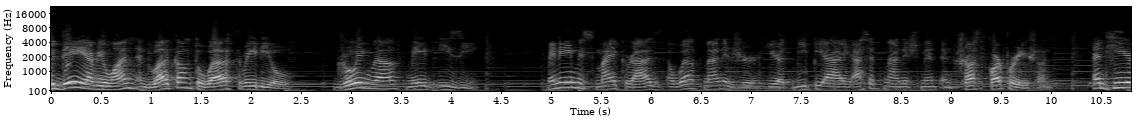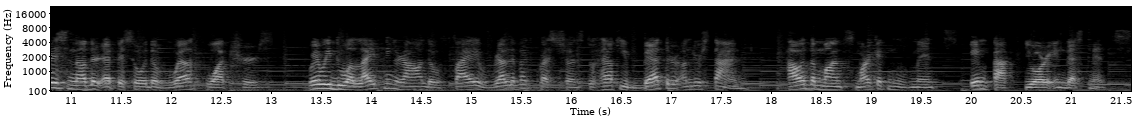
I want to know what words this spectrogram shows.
Good day, everyone, and welcome to Wealth Radio, Growing Wealth Made Easy. My name is Mike Raz, a wealth manager here at BPI Asset Management and Trust Corporation. And here's another episode of Wealth Watchers, where we do a lightning round of five relevant questions to help you better understand how the month's market movements impact your investments.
